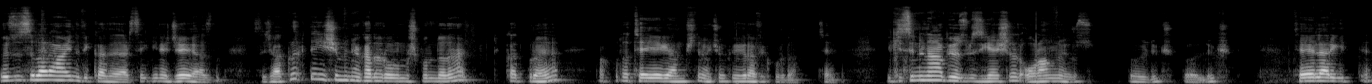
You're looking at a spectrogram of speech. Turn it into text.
Öz ısılara aynı dikkat edersek yine C yazdım. Sıcaklık değişimi ne kadar olmuş bunda da? Dikkat buraya. Bak bu da T'ye gelmiş değil mi? Çünkü grafik burada. T. İkisini ne yapıyoruz biz gençler? Oranlıyoruz. Böldük, böldük. T'ler gitti.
